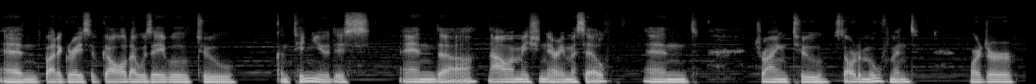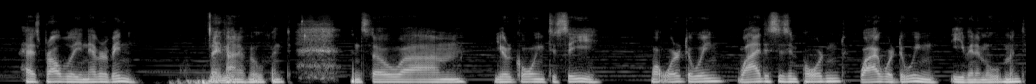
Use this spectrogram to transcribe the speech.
And by the grace of God, I was able to continue this and uh, now I'm a missionary myself and trying to start a movement where there has probably never been that kind of movement. And so um, you're going to see what we're doing, why this is important, why we're doing even a movement,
